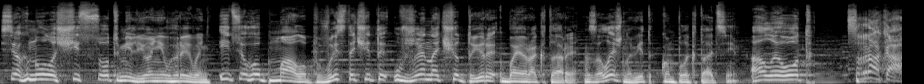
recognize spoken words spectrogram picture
сягнула 600 мільйонів гривень, і цього б мало б вистачити уже на 4 байрактари, залежно від комплектації. Але от Срака!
